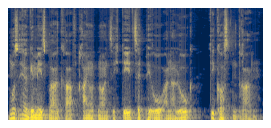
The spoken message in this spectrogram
muss er gemäß § 93d ZPO analog die Kosten tragen.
